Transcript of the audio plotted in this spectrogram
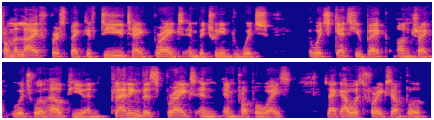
from a life perspective, do you take breaks in between which which gets you back on track, which will help you and planning these breaks in, in proper ways. Like I was, for example,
